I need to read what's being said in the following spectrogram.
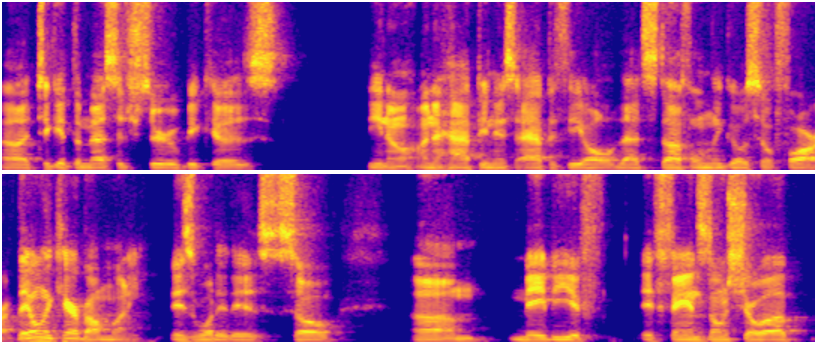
uh, to get the message through because you know unhappiness, apathy, all of that stuff only goes so far. They only care about money, is what it is. So um, maybe if if fans don't show up,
